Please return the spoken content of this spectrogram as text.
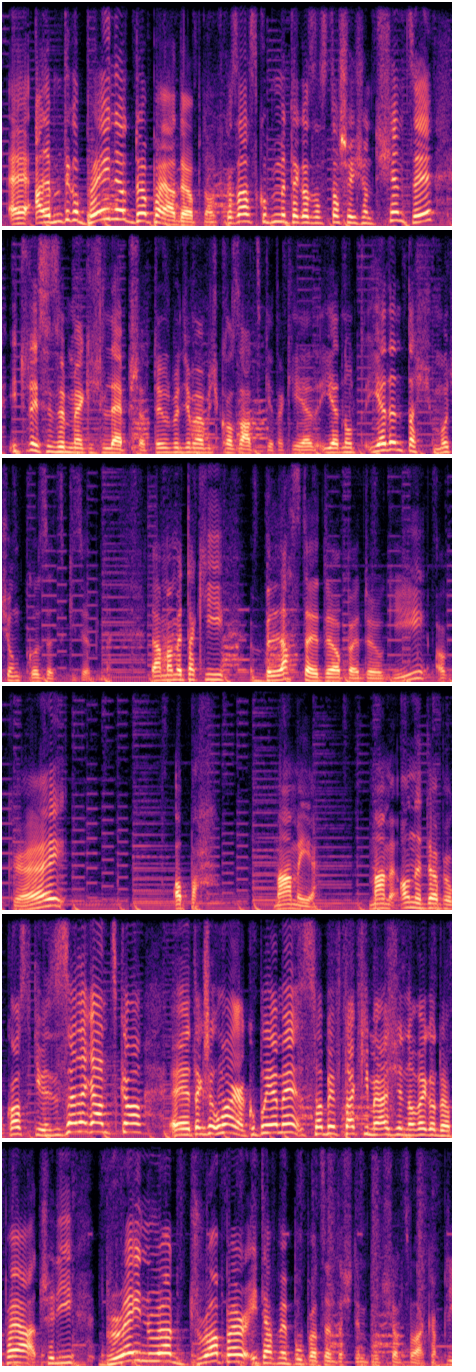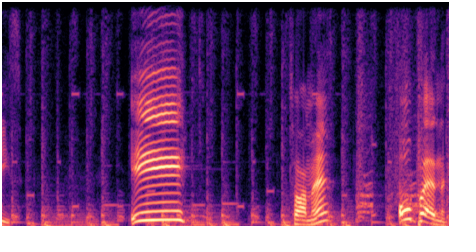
E, ale bym tego Brainer Dropera dropnął. Tylko zaraz kupimy tego za 160 tysięcy i tutaj sobie zrobimy jakieś lepsze. To już będziemy robić kozackie, takie jed- jedną, jeden taśmociąg kozacki zrobimy. Tam mamy taki Blaster Dropper drugi, okej. Opa, mamy je. Mamy, one dropią kostki, więc jest elegancko. E, także uwaga, kupujemy sobie w takim razie nowego dropera, czyli Brainrod Dropper i trafmy 0,5% 7,5 tysiąca laka, please. I... Co mamy? Open!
